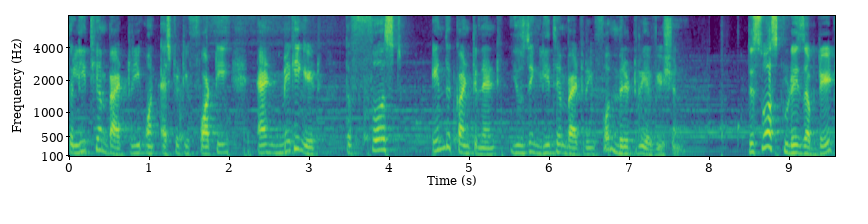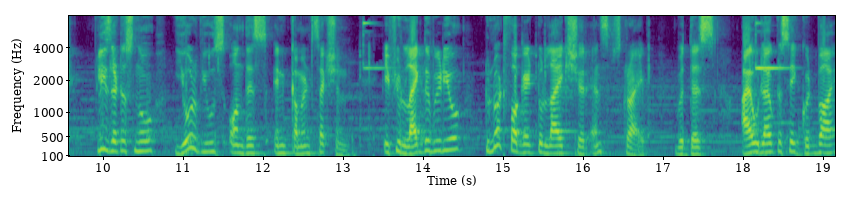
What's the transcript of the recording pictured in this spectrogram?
the lithium battery on HTT-40 and making it the first in the continent using lithium battery for military aviation. This was today's update. Please let us know your views on this in comment section. If you like the video, do not forget to like, share and subscribe. With this, I would like to say goodbye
